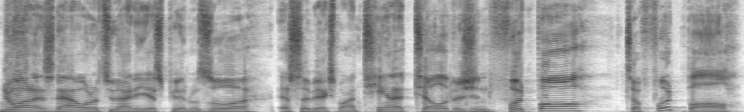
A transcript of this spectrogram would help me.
Nuanez now 1029 ESPN Missoula, SWX Montana Television, football to football,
